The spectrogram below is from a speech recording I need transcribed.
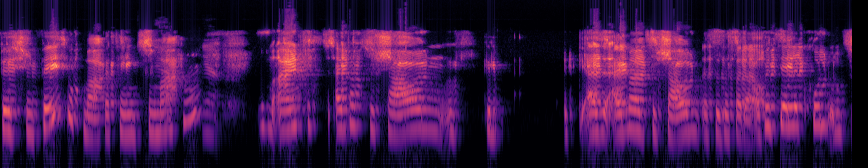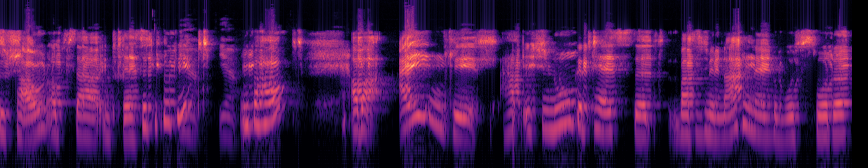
bisschen Facebook-Marketing zu machen, ja. um einfach, einfach zu schauen, also einmal zu schauen, also das war der offizielle Grund, um zu schauen, ob es da Interesse gibt ja, ja. überhaupt. Aber eigentlich habe ich nur getestet, was ich mir im Nachhinein bewusst wurde,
